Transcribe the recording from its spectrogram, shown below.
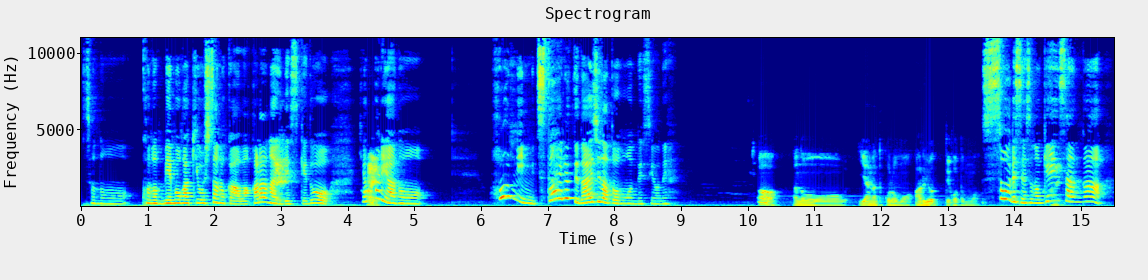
その、このメモ書きをしたのかはわからないですけど、やっぱりあの、本人に伝えるって大事だと思うんですよね。ああ、あのー嫌なところもあるよってことも。そうですね、そのゲンさんが、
